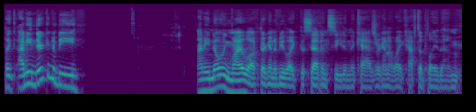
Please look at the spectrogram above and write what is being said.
Like I mean, they're going to be. I mean, knowing my luck, they're going to be like the seventh seed, and the Cavs are going to like have to play them.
